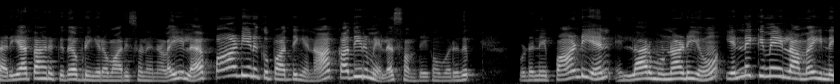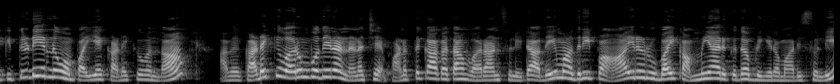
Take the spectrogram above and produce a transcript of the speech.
சரியாக தான் இருக்குது அப்படிங்கிற மாதிரி சொன்ன நிலையில் பாண்டியனுக்கு பார்த்தீங்கன்னா கதிர் மேலே சந்தேகம் வருது. உடனே பாண்டியன் எல்லார் முன்னாடியும் என்றைக்குமே இல்லாமல் இன்றைக்கி திடீர்னு உன் பையன் கடைக்கு வந்தான். அவன் கடைக்கு வரும்போதே நான் நினச்சேன் பணத்துக்காக தான் வரான்னு சொல்லிட்டு அதே மாதிரி இப்போ ஆயிரம் ரூபாய் கம்மியாக இருக்குது அப்படிங்கிற மாதிரி சொல்லி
